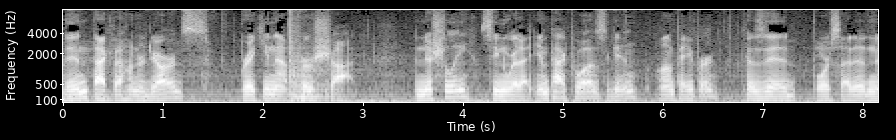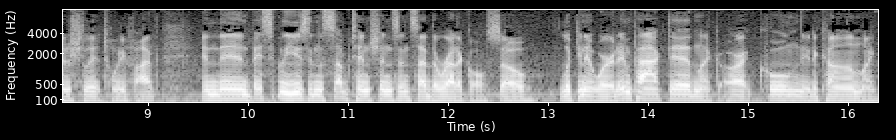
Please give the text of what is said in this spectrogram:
Then back at 100 yards, breaking that first shot. Initially, seeing where that impact was, again, on paper, because it bore sighted initially at 25, and then basically using the subtensions inside the reticle. So looking at where it impacted, like, all right, cool, need to come, like,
